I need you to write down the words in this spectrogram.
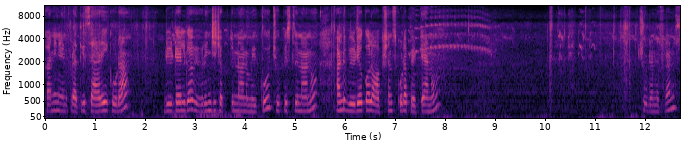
కానీ నేను ప్రతి శారీ కూడా డీటెయిల్గా వివరించి చెప్తున్నాను మీకు చూపిస్తున్నాను. అండ్ వీడియో కాల్ ఆప్షన్స్ కూడా పెట్టాను. చూడండి ఫ్రెండ్స్.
